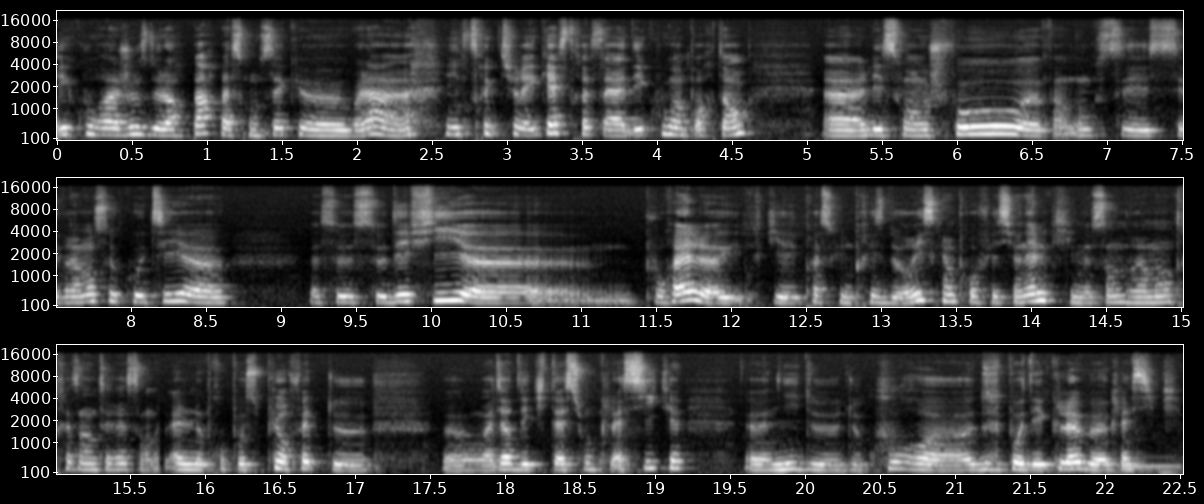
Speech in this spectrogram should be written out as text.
et courageuse de leur part parce qu'on sait que voilà une structure équestre ça a des coûts importants euh, les soins aux chevaux euh, donc c'est vraiment ce côté euh, ce, défi pour elle qui est presque une prise de risque hein, professionnelle qui me semble vraiment très intéressante elle ne propose plus en fait de dire d'équitation classique ni de, cours de peau des clubs classiques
